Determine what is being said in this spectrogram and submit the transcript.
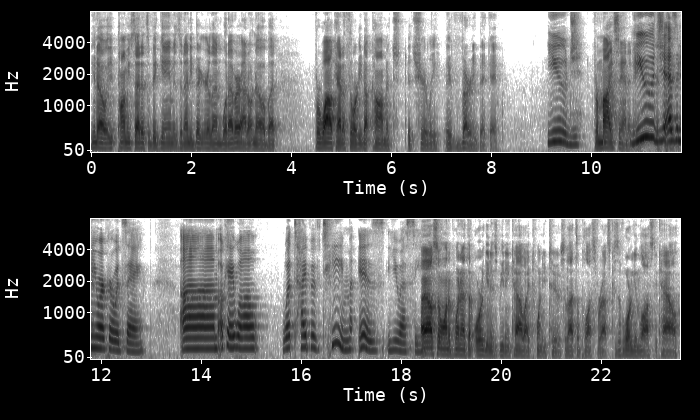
You know, Tommy said it's a big game. Is it any bigger than whatever? I don't know, but for WildcatAuthority.com, it's it's surely a very big game. Huge. For my sanity, Huge, a as a New. Yorker would say. Um, okay, well, what type of team is USC? I also want to point out that Oregon is beating Cal by 22, so that's a plus for us. Because if Oregon lost to Cal,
